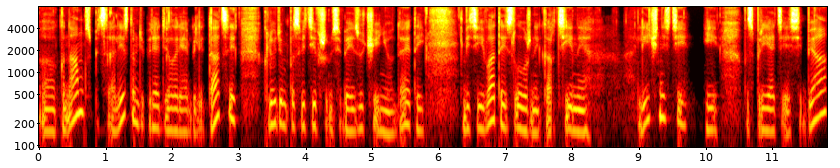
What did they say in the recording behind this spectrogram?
э, к нам, к специалистам теперь отдела реабилитации, к людям, посвятившим себя изучению да, этой витиеватой и сложной картины личности и восприятие себя,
